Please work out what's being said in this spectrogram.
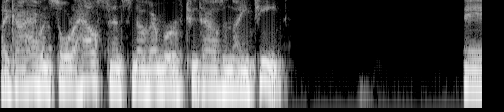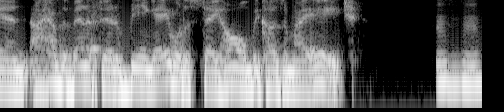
Like I haven't sold a house since November of 2019. And I have the benefit of being able to stay home because of my age. Mm-hmm.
